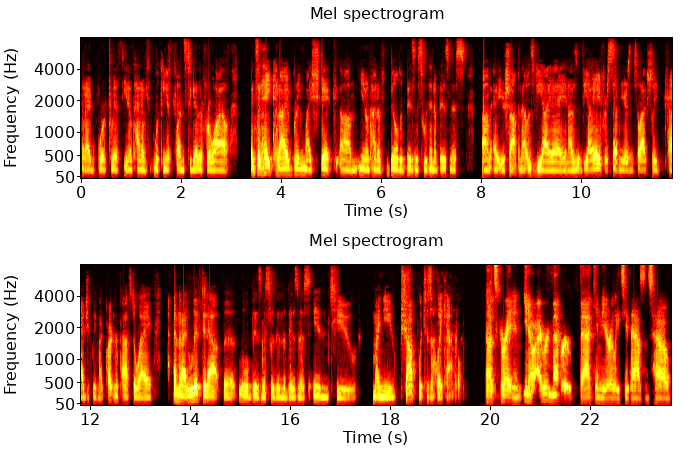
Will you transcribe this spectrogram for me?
that I'd worked with, you know, kind of looking at funds together for a while, and said, "Hey, could I bring my shtick, um, you know, kind of build a business within a business um, at your shop?" And that was VIA, and I was at VIA for seven years until actually tragically my partner passed away, and then I lifted out the little business within the business into my new shop, which is Ahoy Capital. That's great. And, you know, I remember back in the early 2000s how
